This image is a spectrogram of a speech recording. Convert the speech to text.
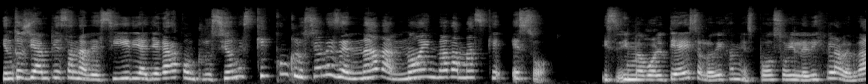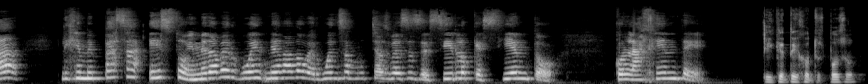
y entonces ya empiezan a decir y a llegar a conclusiones. ¿Qué conclusiones de nada? No hay nada más que eso. Y, me volteé y se lo dije a mi esposo y le dije la verdad. Le dije, me pasa esto y me, da vergüenza, me ha dado vergüenza muchas veces decir lo que siento con la gente. ¿Y qué te dijo tu esposo?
